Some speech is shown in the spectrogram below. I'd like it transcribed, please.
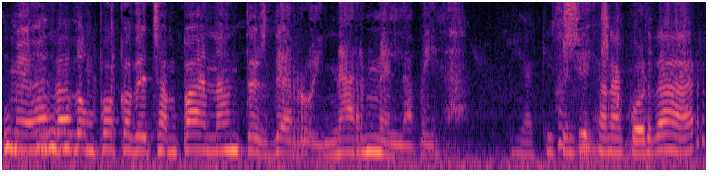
Me ha dado un poco de champán antes de arruinarme la vida. Y aquí se Así empiezan a acordar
